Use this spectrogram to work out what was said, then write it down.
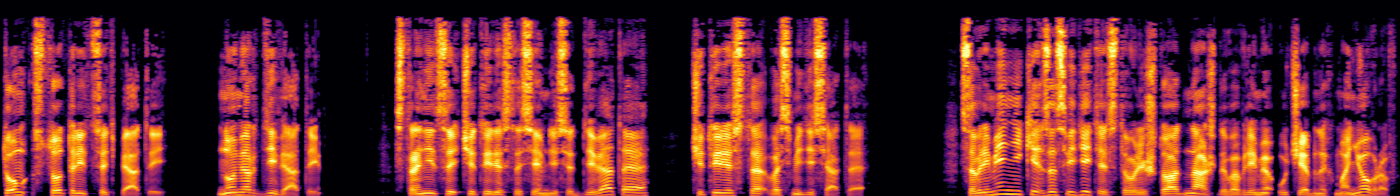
том 135, номер 9, страницы 479-480. Современники засвидетельствовали, что однажды во время учебных маневров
